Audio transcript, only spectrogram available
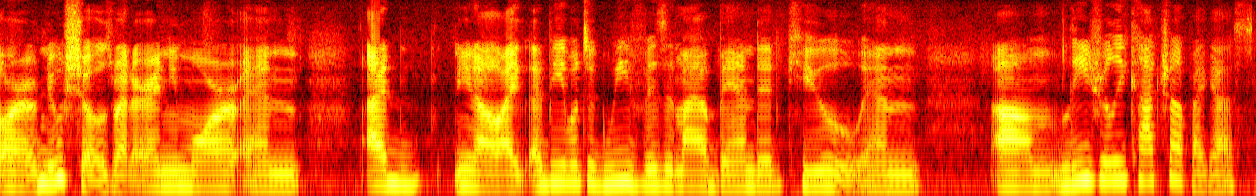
or news shows rather anymore, and I'd you know I'd, I'd be able to revisit my abandoned queue and um, leisurely catch up. I guess.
